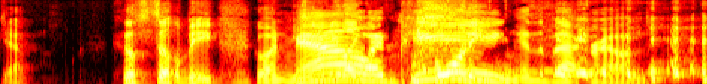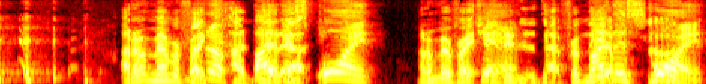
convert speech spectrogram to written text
Yeah, he'll still be going He's gonna be like I'm 40. peeing in the background. I don't remember if No, I no, cut by that this out. point, I don't remember if I Jan, edited that from the by episode. this point,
